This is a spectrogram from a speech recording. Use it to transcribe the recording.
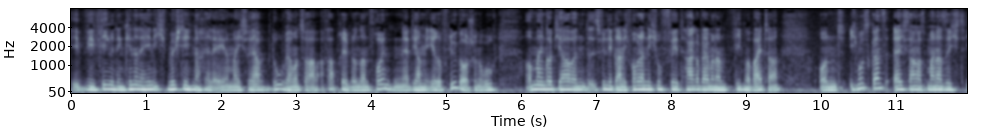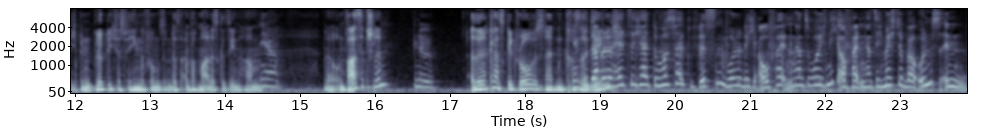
wir fliegen mit den Kindern dahin, ich möchte nicht nach LA. Dann meinte ich so, ja, du, wir haben uns verabredet mit unseren Freunden. Ja, die haben ihre Flüge auch schon gebucht. Oh mein Gott, ja, aber das will ich gar nicht. Wollen wir dann nicht nur vier Tage bleiben und dann fliegen wir weiter? Und ich muss ganz ehrlich sagen, aus meiner Sicht, ich bin glücklich, dass wir hingeflogen sind und das einfach mal alles gesehen haben. Ja. Ne? Und war es jetzt schlimm? Nö. Also ja klar, Skid Row ist halt ein Ja krasser gut, aber du Gegend. hältst dich halt, du musst halt wissen, wo du dich aufhalten kannst, und wo du dich nicht aufhalten kannst. Ich möchte bei uns in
